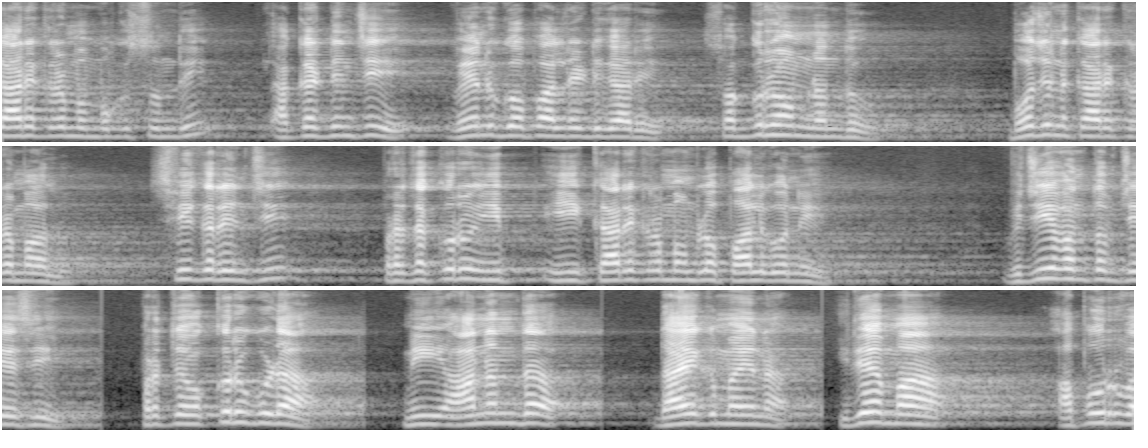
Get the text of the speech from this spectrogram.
కార్యక్రమం ముగుస్తుంది. అక్కడి నుంచి వేణుగోపాల్ రెడ్డి గారి స్వగృహం నందు భోజన కార్యక్రమాలు స్వీకరించి ప్రతి ఒక్కరూ ఈ ఈ కార్యక్రమంలో పాల్గొని విజయవంతం చేసి ప్రతి ఒక్కరూ కూడా మీ ఆనందదాయకమైన ఇదే మా అపూర్వ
